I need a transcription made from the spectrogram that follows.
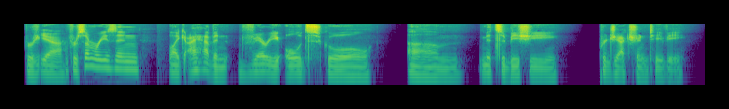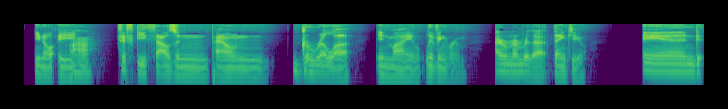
For yeah, for some reason, like I have a very old school um, Mitsubishi projection TV you know, a uh-huh. 50,000 pound gorilla in my living room. I remember that. Thank you. And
